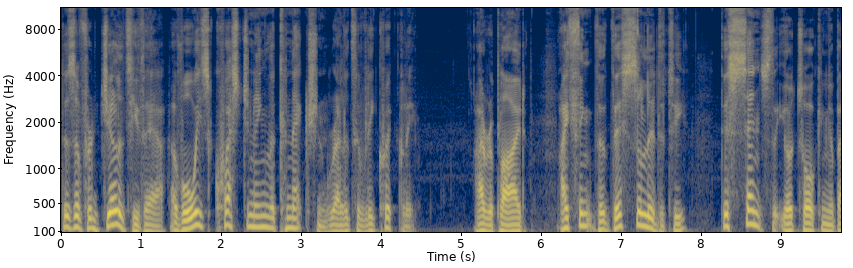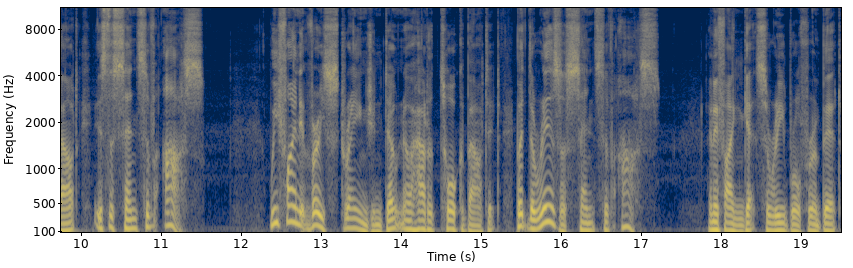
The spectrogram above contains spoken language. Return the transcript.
There's a fragility there of always questioning the connection relatively quickly. I replied, I think that this solidity, this sense that you're talking about, is the sense of us. We find it very strange and don't know how to talk about it, but there is a sense of us. And if I can get cerebral for a bit,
